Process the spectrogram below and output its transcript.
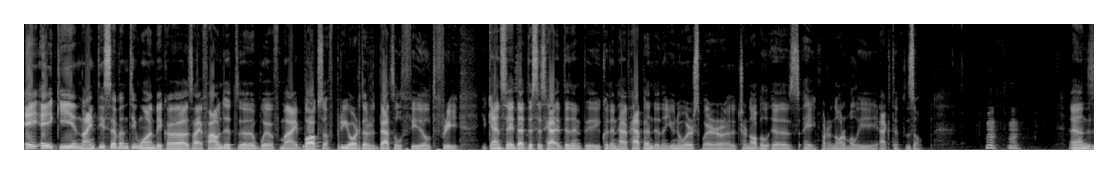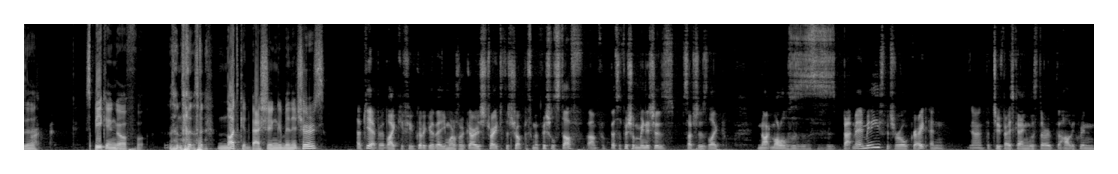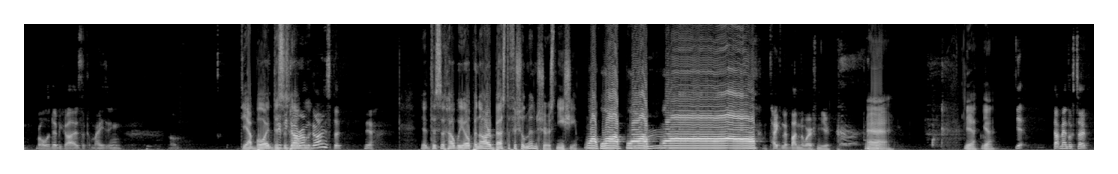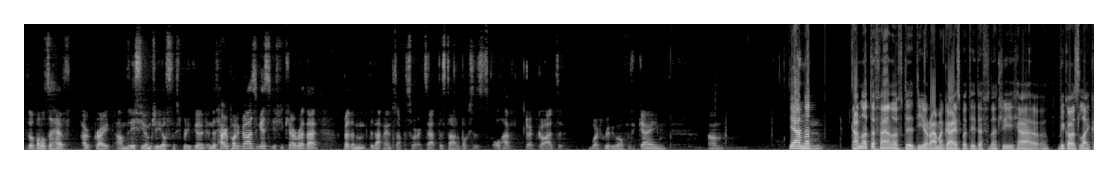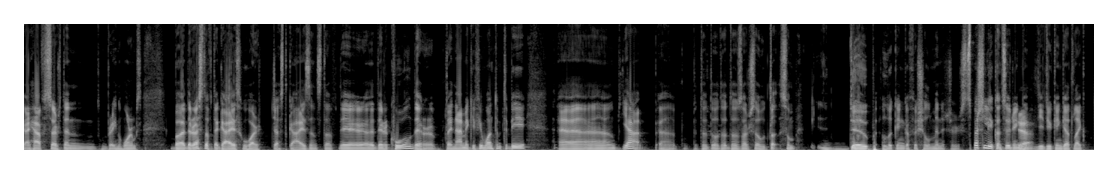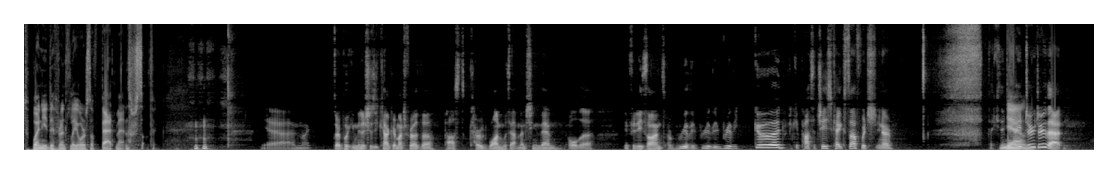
AA key in 1971 because I found it uh, with my box of pre-ordered Battlefield free. You can't say that this is ha- didn't you couldn't have happened in a universe where uh, Chernobyl is a paranormally active zone. And uh, speaking of not kit bashing miniatures, Uh, yeah, but like if you've got to go there, you might as well go straight to the shop for some official stuff. Um, for best official miniatures, such as like Knight Models' is Batman minis, which are all great, and you know the Two Face Gang Lister, the Harley Quinn roller derby guys look amazing. yeah, boy, this is how diorama we, guys, but yeah, Yeah, this is how we open our best official miniatures, Nishi. Womp womp womp womp. I'm taking the button away from you. Ah. yeah, yeah. yeah, Batman looks dope. The models they have are great. Um, the DCUMG also looks pretty good, and the Harry Potter guys, I guess, if you care about that. But the, the Batman stuff is where it's at. The starter boxes all have dope guides that work really well for the game. Um, yeah, I'm not. I'm not a fan of the diorama guys, but they definitely have because like I have certain brain worms, but the rest of the guys who are just guys and stuff, they're they're cool. They're dynamic if you want them to be, and yeah, uh, th- th- th- those are so some dope looking official miniatures, especially considering Yeah. that you can get like twenty different flavors of Batman or something. Yeah, and like dope looking miniatures, you can't go much further past Code One without mentioning them. All the Infinity designs are really, really, really good. You get past the cheesecake stuff, which you know they, Yeah. they do do that,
